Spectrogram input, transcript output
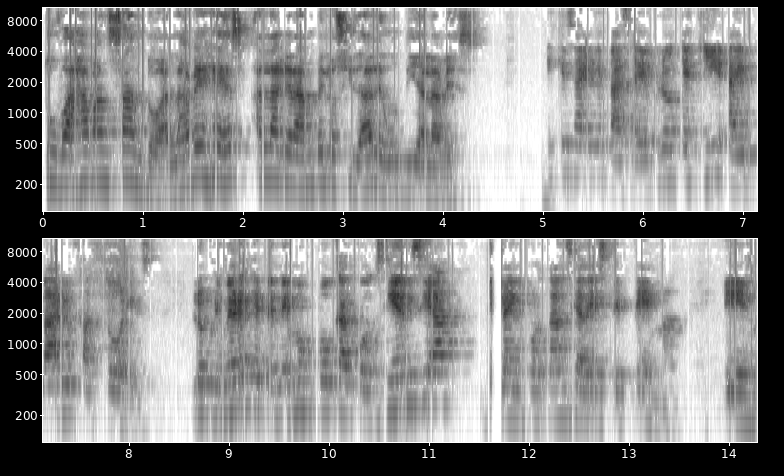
tú vas avanzando a la vejez a la gran velocidad de un día a la vez. ¿Y qué sabe qué pasa? Yo creo que aquí hay varios factores. Lo primero es que tenemos poca conciencia de la importancia de este tema. Eh,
